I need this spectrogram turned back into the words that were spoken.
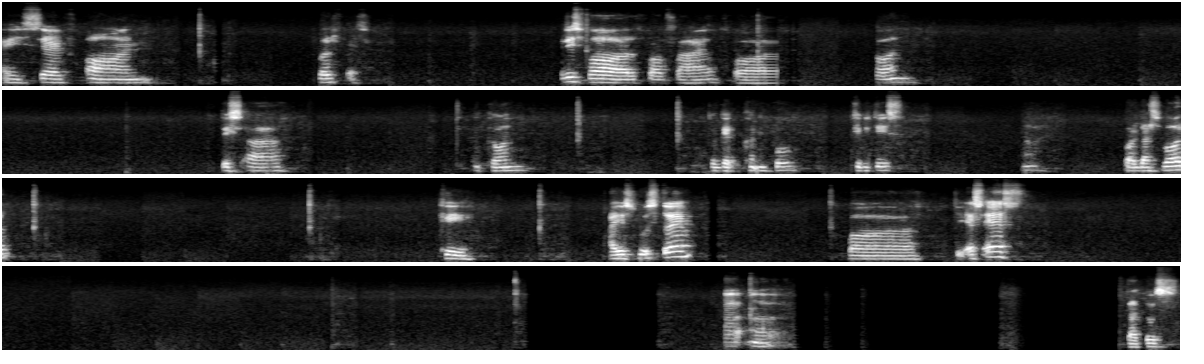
I save on first it is for profile for on this are icon to get info activities. Ah. For dashboard. Okay, I use Bootstrap for CSS. Uh, uh, status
